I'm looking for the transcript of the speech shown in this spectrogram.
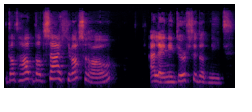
dat, had, dat zaadje was er al, alleen ik durfde dat niet.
